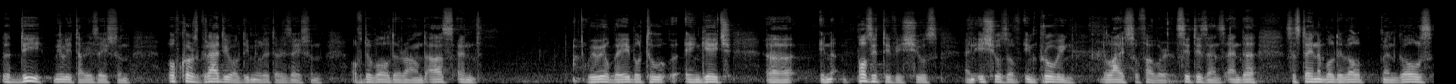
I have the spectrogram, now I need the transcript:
the demilitarization, of course, gradual demilitarization of the world around us, and we will be able to engage uh, in positive issues and issues of improving the lives of our citizens. And the Sustainable Development Goals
